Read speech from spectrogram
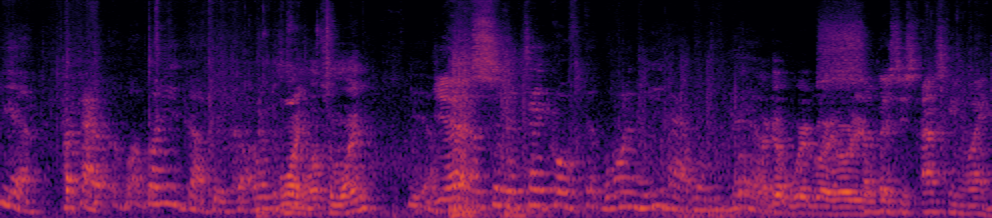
Yeah. Okay. What, what do you got there, Carl? I was Wine, gonna- want some wine? Yeah. Yes. I was gonna take off that wine we have over I there. got red wine already. So this is asking wine.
